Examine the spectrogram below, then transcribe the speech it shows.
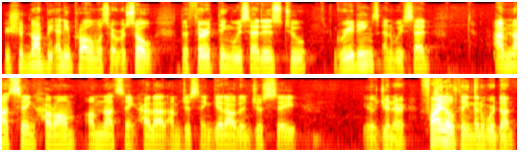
There should not be any problem whatsoever. So, the third thing we said is to greetings, and we said, I'm not saying haram, I'm not saying halal, I'm just saying get out and just say, you know, generic. Final thing, then we're done.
